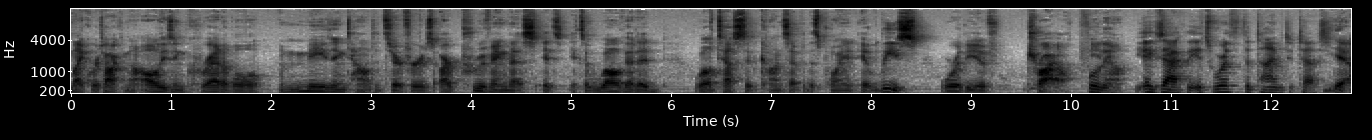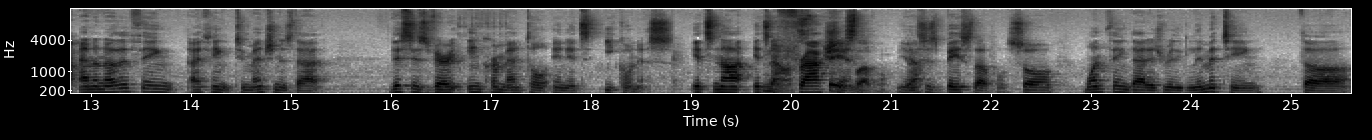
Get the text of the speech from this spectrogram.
like we're talking about all these incredible, amazing, talented surfers are proving this. It's it's a well vetted, well tested concept at this point, at least worthy of trial. you Fully. know? Exactly. It's worth the time to test. Yeah. And another thing I think to mention is that this is very incremental in its econess. It's not it's No, a it's fraction. base level. You know, Yeah. this is base level. So one thing that is really limiting the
